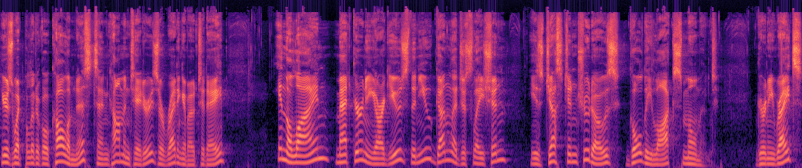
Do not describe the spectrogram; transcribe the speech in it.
here's what political columnists and commentators are writing about today. In the line, Matt Gurney argues the new gun legislation is Justin Trudeau's Goldilocks moment. Gurney writes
